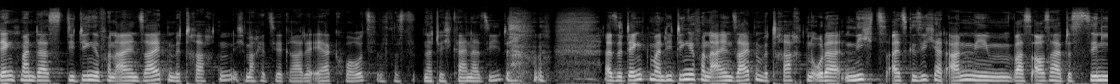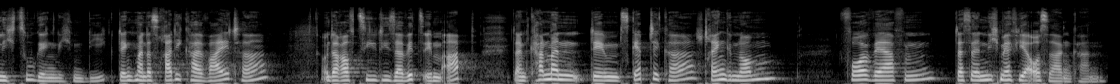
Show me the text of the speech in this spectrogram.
Denkt man, dass die Dinge von allen Seiten betrachten, ich mache jetzt hier gerade Airquotes, was natürlich keiner sieht, also denkt man, die Dinge von allen Seiten betrachten oder nichts als gesichert annehmen, was außerhalb des sinnlich Zugänglichen liegt, denkt man das radikal weiter und darauf zielt dieser Witz eben ab, dann kann man dem Skeptiker streng genommen vorwerfen, dass er nicht mehr viel aussagen kann.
